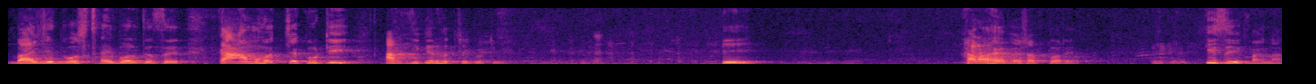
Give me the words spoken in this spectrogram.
বাইজিদ বোস্তাই বলতেছে, কাম হচ্ছে কুটি আর জিকির হচ্ছে কুটি। কি? খাড়া হয়ে পেশাব করে। কিছুই কয় না।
